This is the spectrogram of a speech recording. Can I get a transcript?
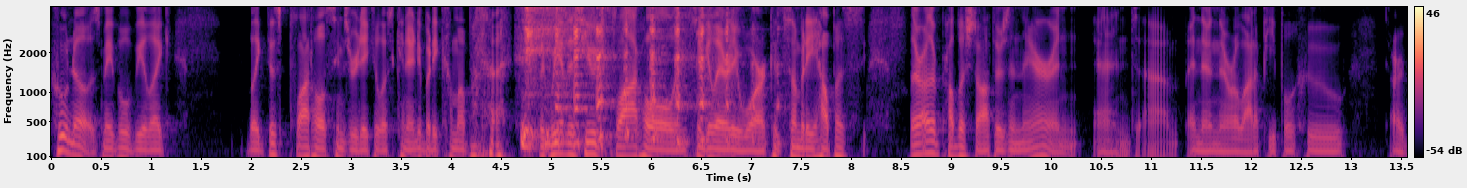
who knows? Maybe we'll be like, like this plot hole seems ridiculous. Can anybody come up with a, like we have this huge plot hole in Singularity War? Could somebody help us? There are other published authors in there, and and um, and then there are a lot of people who are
